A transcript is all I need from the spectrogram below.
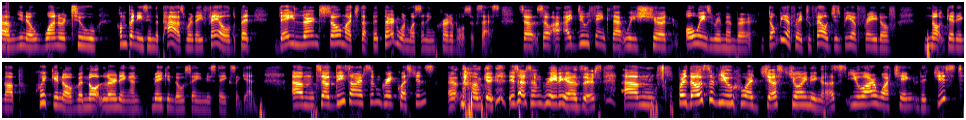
um, you know one or two companies in the past where they failed but they learned so much that the third one was an incredible success. So so I, I, do think that we should always remember don't be afraid to fail just be afraid of not getting up quick enough and not learning and making those same mistakes again. Um, so these are some great questions. Uh, i'm kidding. These are some great answers. Um, for those of you who are just joining us you are watching the gist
